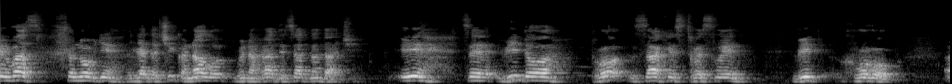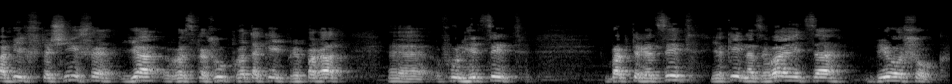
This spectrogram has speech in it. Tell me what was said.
Вітаю вас, шановні глядачі каналу Виногради сад на дачі. І це відео про захист рослин від хвороб. А більш точніше, я розкажу про такий препарат е, фунгіцид бактерицид, який називається біошок.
